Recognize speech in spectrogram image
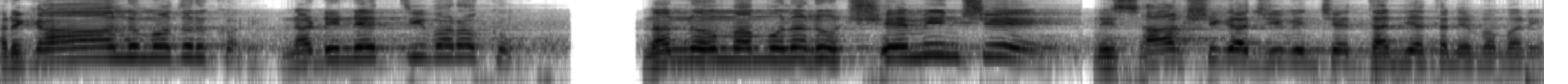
అరికాలు మొదలుకొని నడినెత్తి వరకు నన్ను మమ్ములను క్షమించి నీ సాక్షిగా జీవించే ధన్యతనివ్వమని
